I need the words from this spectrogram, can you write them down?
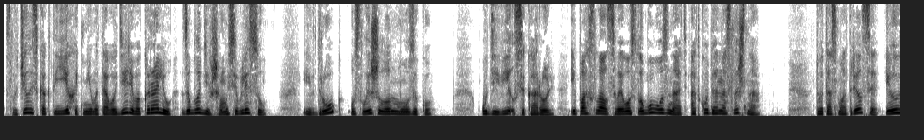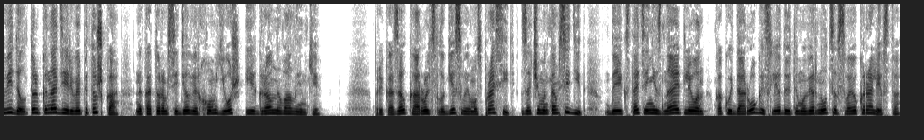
Случилось как-то ехать мимо того дерева королю, заблудившемуся в лесу. И вдруг услышал он музыку. Удивился король и послал своего слугу узнать, откуда она слышна. Тот осмотрелся и увидел только на дереве петушка, на котором сидел верхом еж и играл на волынке. Приказал король слуге своему спросить, зачем он там сидит, да и, кстати, не знает ли он, какой дорогой следует ему вернуться в свое королевство.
